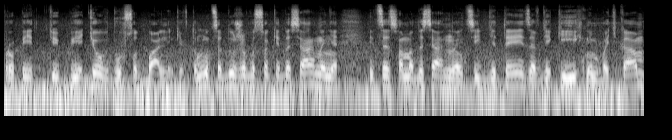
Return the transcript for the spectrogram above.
про п'ять- п'ятьох 200-бальників. Тому це дуже високі досягнення, і це саме досягнення цих дітей завдяки їхнім батькам,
